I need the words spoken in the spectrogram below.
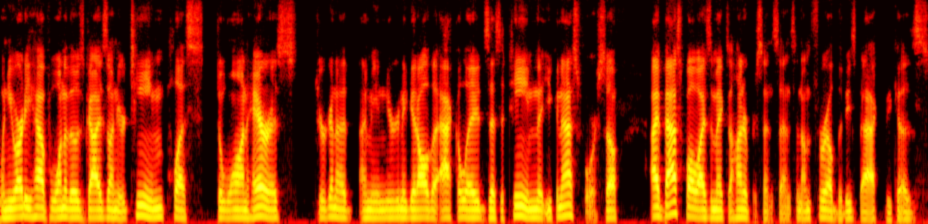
when you already have one of those guys on your team plus Dajuan Harris, you're gonna I mean you're gonna get all the accolades as a team that you can ask for. So I basketball wise, it makes 100% sense, and I'm thrilled that he's back because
